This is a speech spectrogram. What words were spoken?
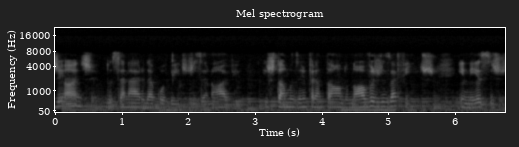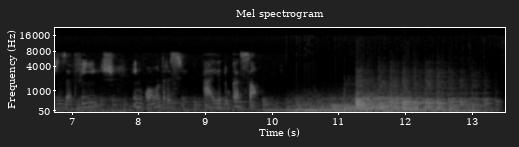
Diante do cenário da Covid-19, estamos enfrentando novos desafios e nesses desafios encontra-se a educação.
